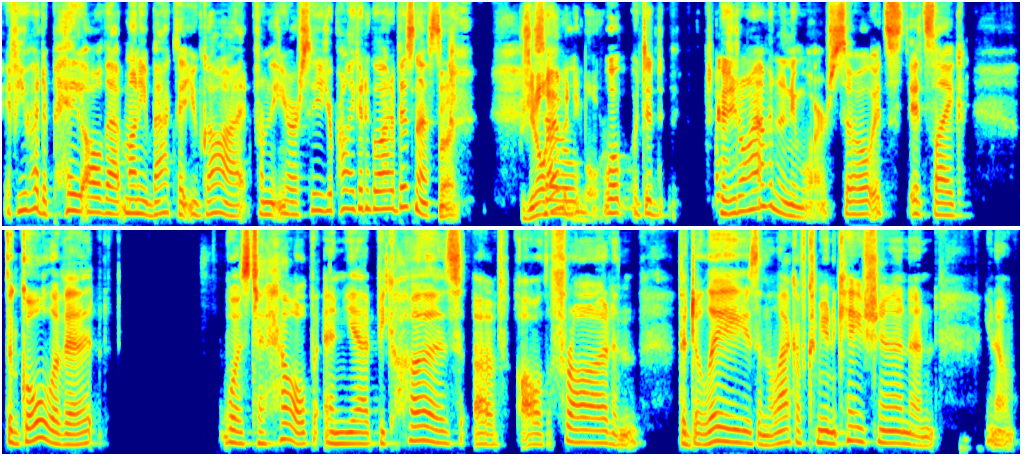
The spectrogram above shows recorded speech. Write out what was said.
if you had to pay all that money back that you got from the ERC, you're probably going to go out of business. right because you don't have it So anymore What did because you don't have it anymore. So it's it's like the goal of it was to help, and yet because of all the fraud and the delays and the lack of communication and you know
